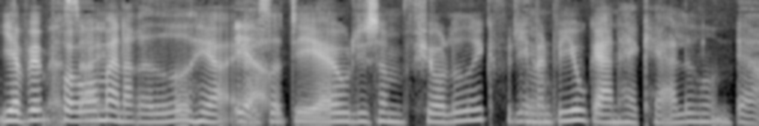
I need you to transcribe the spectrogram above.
Ja, hvem Være prøver sej. man at redde her? Ja. Altså, det er jo ligesom fjollet, ikke? Fordi Ja. man vil jo gerne have kærligheden. Ja.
